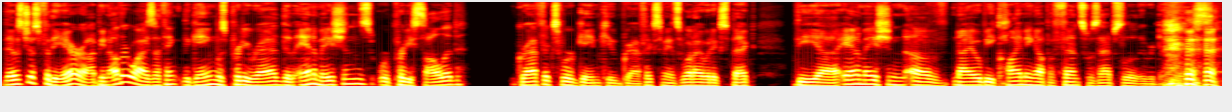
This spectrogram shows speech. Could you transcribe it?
that was just for the era. I mean, otherwise, I think the game was pretty rad. The animations were pretty solid. Graphics were GameCube graphics. I mean, it's what I would expect. The uh, animation of Niobe climbing up a fence was absolutely ridiculous.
